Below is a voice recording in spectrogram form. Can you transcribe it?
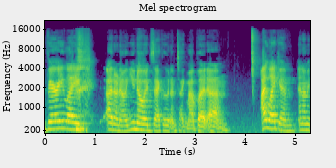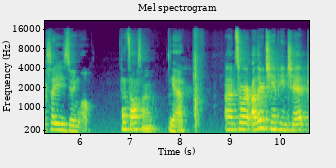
very like I don't know. You know exactly what I'm talking about, but um, I like him, and I'm excited he's doing well. That's awesome. Yeah. Um, so our other championship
